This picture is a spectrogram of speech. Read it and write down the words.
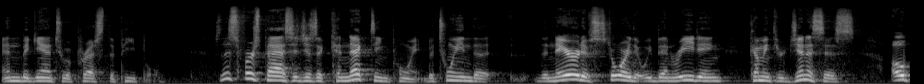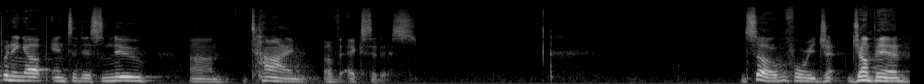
and began to oppress the people. So, this first passage is a connecting point between the, the narrative story that we've been reading coming through Genesis, opening up into this new um, time of Exodus. And so, before we ju- jump in,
